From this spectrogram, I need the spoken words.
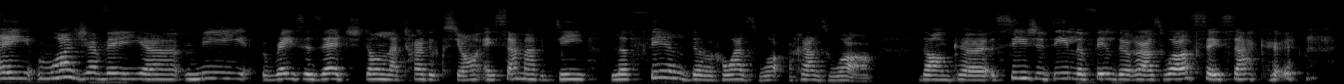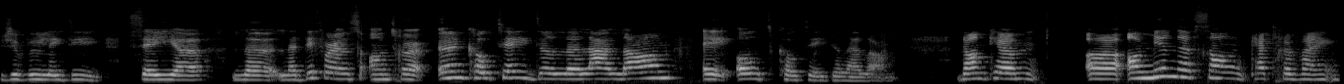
Et moi, j'avais euh, mis Razor's Edge dans la traduction et ça m'a dit le fil de rasoir. Donc, euh, si je dis le fil de rasoir, c'est ça que je voulais dire. C'est euh, la différence entre un côté de la lame et l'autre côté de la lame. Donc, euh, en 1980,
